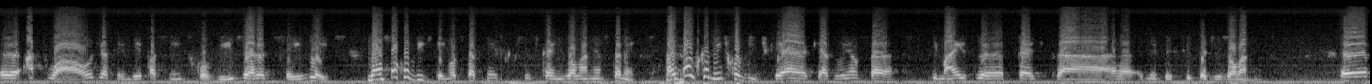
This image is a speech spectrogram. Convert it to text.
eh, atual de atender pacientes Covid era de 6 leitos. Não só Covid, tem outros pacientes que precisam ficar em isolamento também. Mas basicamente Covid, que é, que é a doença que mais eh, pede para, necessita de isolamento. Eh,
